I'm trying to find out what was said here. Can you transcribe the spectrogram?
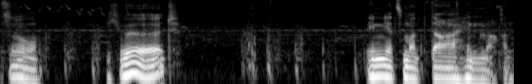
So, ich würde ihn jetzt mal dahin machen.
